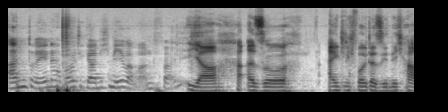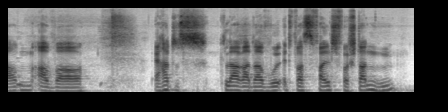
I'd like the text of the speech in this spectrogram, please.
André, der wollte die gar nicht nehmen am Anfang. Ja, also eigentlich wollte er sie nicht haben, aber er hat Clara da wohl etwas falsch verstanden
